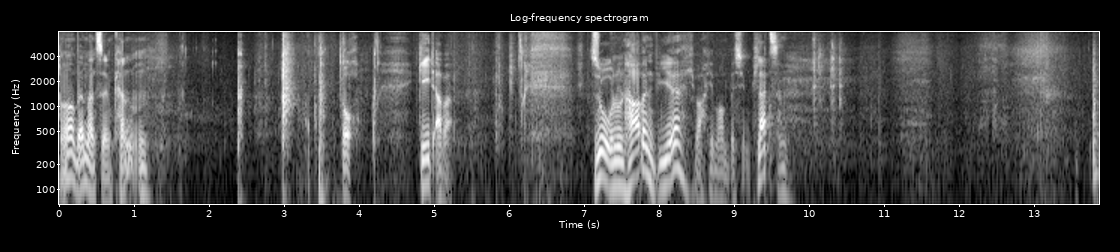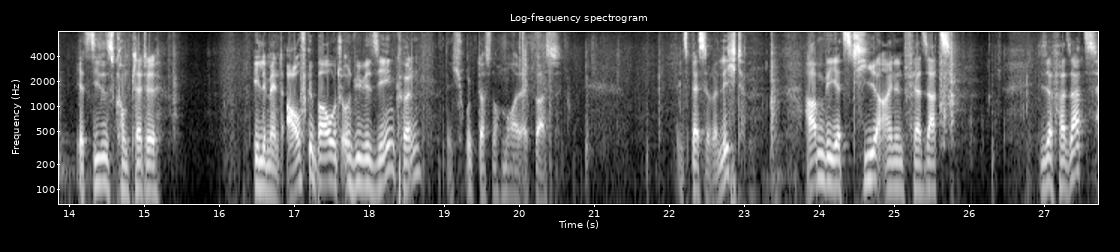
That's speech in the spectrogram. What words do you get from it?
Oh, wenn man es denn kann. Hm. Doch, geht aber. So, nun haben wir, ich mache hier mal ein bisschen Platz. Jetzt dieses komplette Element aufgebaut und wie wir sehen können, ich rücke das nochmal etwas ins bessere Licht, haben wir jetzt hier einen Versatz. Dieser Versatz,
